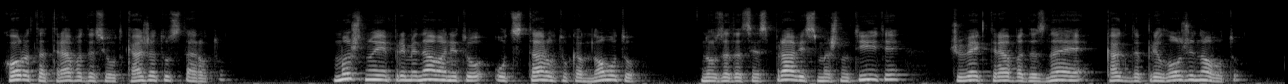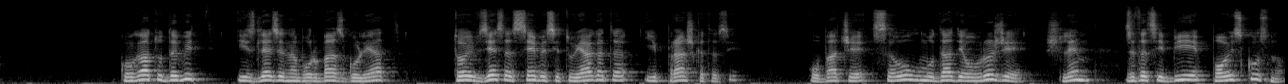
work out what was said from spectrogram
хората трябва да се откажат от старото. Мъжно е преминаването от старото към новото, но за да се справи с мъжнотиите, човек трябва да знае как да приложи новото. Когато Давид излезе на борба с Голият, той взе със себе си тоягата и прашката си. Обаче Саул му даде оръжие, шлем, за да се бие по-изкусно.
